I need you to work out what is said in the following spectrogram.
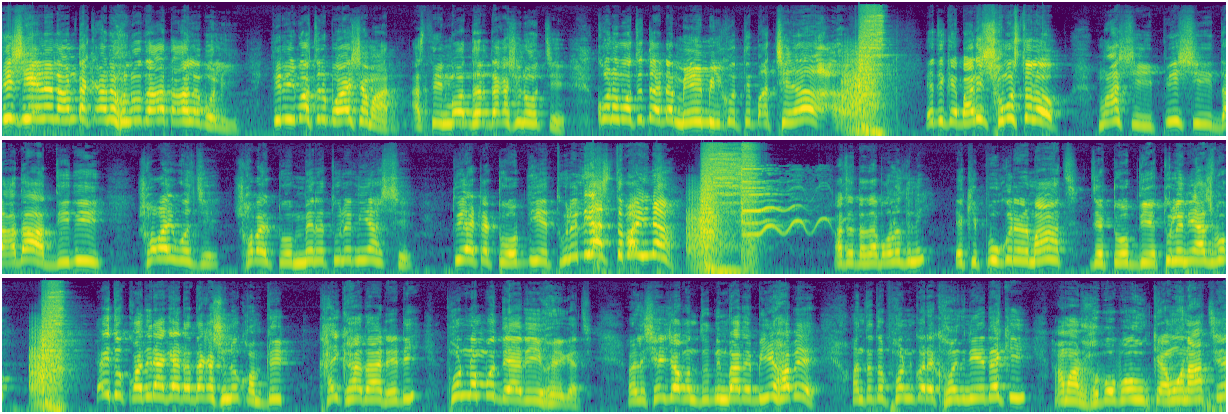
দিশি এড়ে নামটা কেন হলো দাদা তাহলে বলি। তিরিশ বছর বয়স আমার আজ তিন বছর ধরে দেখাশুনো হচ্ছে। কোনো মতে তো একটা মেয়ে মিল করতে পারছে না। এদিকে বাড়ির সমস্ত লোক, মাসি, পিসি, দাদা, দিদি, সবাই বলছে, সবাই টোপ মেরে তুলে নিয়ে আসছে। তুই একটা টোপ দিয়ে তুলে নিয়ে আসতে পারি না। আচ্ছা দাদা বলো তুমি, এ কি পুকুরের মাছ যে টোপ দিয়ে তুলে নিয়ে আসব? এই তো কদিন আগে একটা দেখাশুনো কমপ্লিট খাই খাওয়া দাওয়া রেডি ফোন নম্বর দেওয়া দিয়ে হয়ে গেছে। বলে সেই যখন দুদিন বাদে বিয়ে হবে, অন্তত ফোন করে খোঁজ নিয়ে দেখি আমার হব বউ কেমন আছে।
